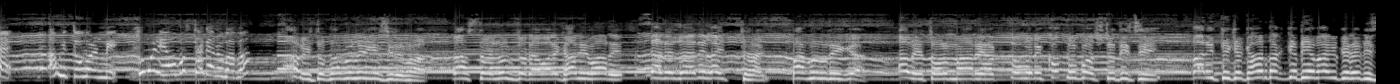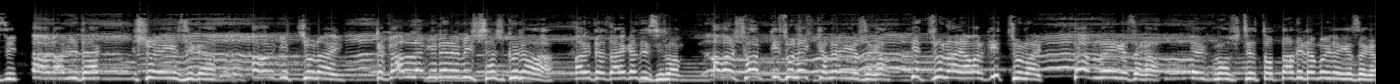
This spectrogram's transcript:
হ্যাঁ আমি তোমার মেয়ে। তোমার এই অবস্থা কেন বাবা? আমি তো পাগল হয়ে গেছি রে মা। রাস্তায় লোকজন আমার খালি মারে, জানে জানে লাইট থাক পাগল দেখা আমি তোর মারে আর তোমারে কত কষ্ট দিছি। বাড়ি থেকে ঘাড় ধাক্কা দিয়ে বাইর করে দিছি। আর আমি দেখ, শুয়ে গেছি গা। আমার কিচ্ছু নাই। গাল লাগিয়ে রে বিশ্বাস করা বাড়িতে জায়গা দিছিলাম। আমার সব কিছু লেখা হয়ে গেছে গা। কিচ্ছু নাই, আমার কিচ্ছু নাই। সব লয়ে গেছে গা। এই কষ্টে তোর দাদিটা মরে গেছে গা।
